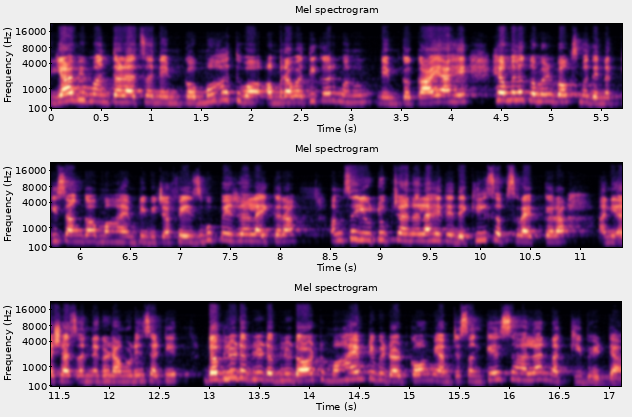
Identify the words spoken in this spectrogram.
या विमानतळाचं नेमकं महत्त्व अमरावतीकर म्हणून नेमकं काय आहे हे आम्हाला कमेंट बॉक्समध्ये नक्की सांगा. महा एम टी व्हीच्या फेसबुक पेजला लाईक करा. आमचं यूट्यूब चॅनल आहे ते देखील सबस्क्राईब करा. आणि अशाच अन्य घडामोडींसाठी W W W dot Maha M T V dot com या आमच्या संकेतस्थळाला नक्की भेट द्या.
